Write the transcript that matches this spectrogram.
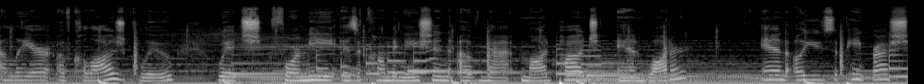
A layer of collage glue, which for me is a combination of matte Mod Podge and water. And I'll use a paintbrush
